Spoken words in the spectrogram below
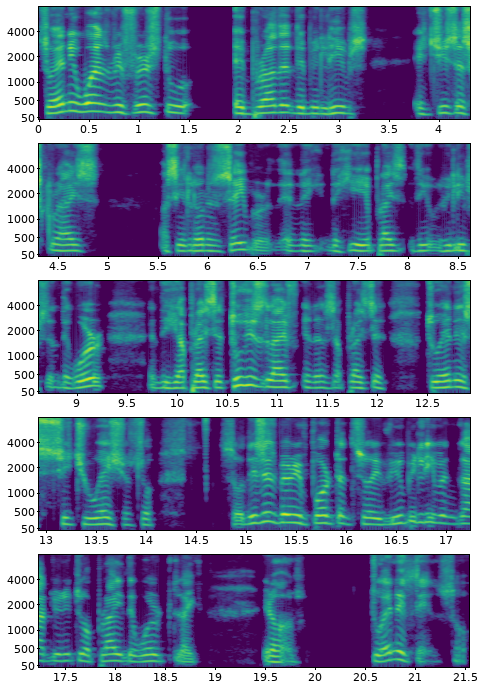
so anyone refers to a brother that believes in Jesus Christ as his Lord and Savior, and that he applies, he believes in the Word, and he applies it to his life, and as applies it to any situation. So, so this is very important. So, if you believe in God, you need to apply the Word, like you know, to anything. So,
